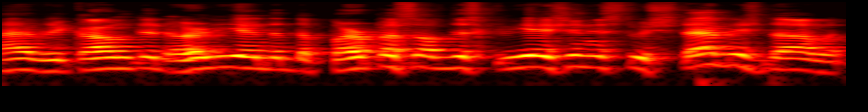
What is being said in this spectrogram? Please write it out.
I have recounted earlier that the purpose of this creation is to establish Dawat,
